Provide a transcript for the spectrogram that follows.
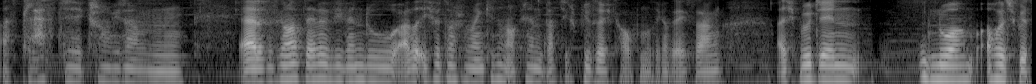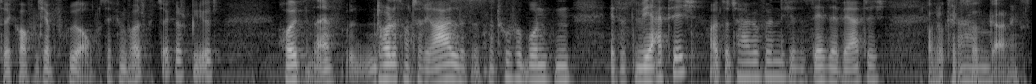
aus Plastik schon wieder. Hm. Ja, das ist genau dasselbe wie wenn du, also ich würde zum Beispiel meinen Kindern auch kein Plastikspielzeug kaufen, muss ich ganz ehrlich sagen. Also ich würde denen nur Holzspielzeug kaufen. Ich habe früher auch sehr viel mit Holzspielzeug gespielt. Holz ist ein tolles Material, es ist naturverbunden, es ist wertig heutzutage, finde ich. Es ist sehr, sehr wertig. Aber du kriegst Ähm, fast gar nichts.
